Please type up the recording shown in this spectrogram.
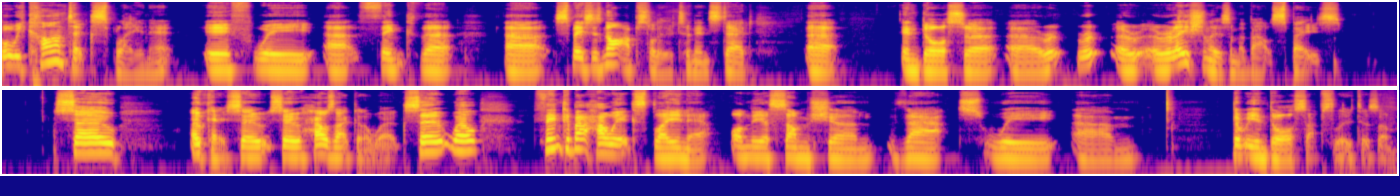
but we can't explain it if we uh, think that uh, space is not absolute and instead uh, endorse a, a, a, a, relationalism about space. So, okay, so so how's that going to work? So, well, think about how we explain it on the assumption that we um, that we endorse absolutism.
